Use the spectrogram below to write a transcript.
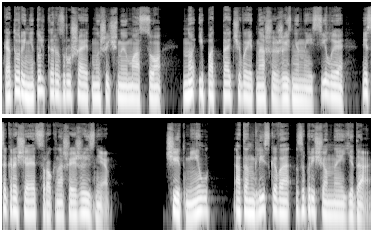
который не только разрушает мышечную массу, но и подтачивает наши жизненные силы и сокращает срок нашей жизни. Meal от английского «запрещенная еда».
